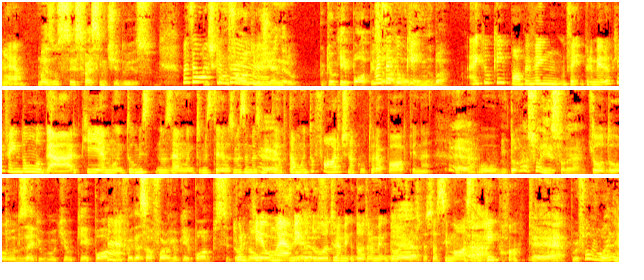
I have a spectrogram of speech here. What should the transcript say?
É. Mas não sei se faz sentido isso. Mas eu Acho acho que não até- foi outro gênero. Porque o K-pop, sei é lá, que o não rumba. É que o K-pop vem, vem- Primeiro que vem de um lugar que é muito, nos é muito misterioso, mas ao mesmo É. tempo tá muito forte na cultura pop, né? É. O- Então não é só isso, né? Tipo, Todo- Tu dizer que o, que o K-pop É. foi dessa forma que o K-pop se tornou. Porque um é amigo gêneros. do outro, amigo do outro, amigo do É. outro. As pessoas se mostram Ah. K-pop. É, por favor, né,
